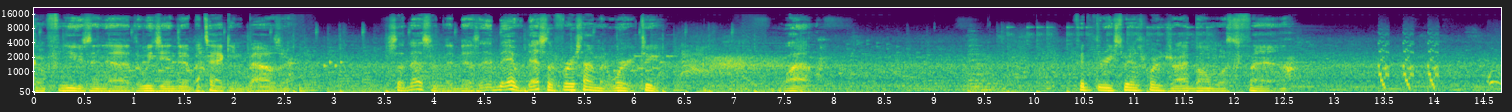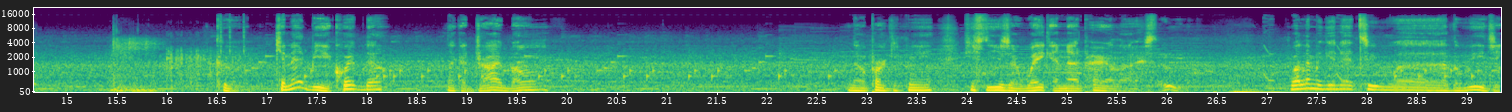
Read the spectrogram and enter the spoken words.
confused, and uh, Luigi ended up attacking Bowser. So that's what it does. That's the first time it worked, too. Wow. 53 experience for dry bone was found. Cool. Can that be equipped though? Like a dry bone? No perky queen. Keeps the user awake and not paralyzed. Ooh. Well, let me get that to uh, Luigi.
